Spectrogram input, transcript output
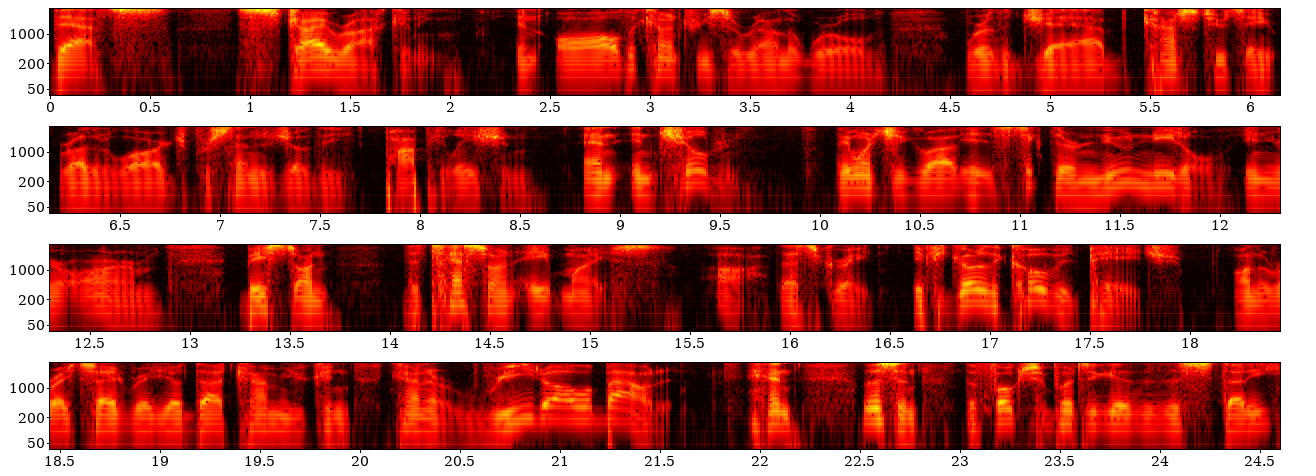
deaths skyrocketing in all the countries around the world where the jab constitutes a rather large percentage of the population, and in children. They want you to go out and stick their new needle in your arm based on the tests on eight mice. Ah, oh, that's great. If you go to the COVID page on the rightsideradio.com, you can kind of read all about it. And listen, the folks who put together this study,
